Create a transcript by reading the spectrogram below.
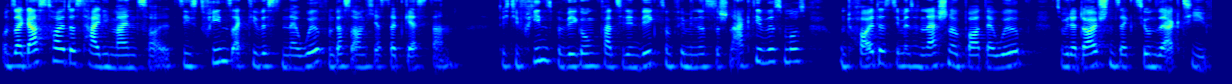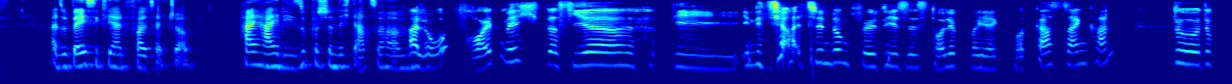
Unser Gast heute ist Heidi Meinzold. Sie ist Friedensaktivistin der WILF und das auch nicht erst seit gestern. Durch die Friedensbewegung fand sie den Weg zum feministischen Aktivismus und heute ist sie im International Board der WILF sowie der deutschen Sektion sehr aktiv. Also basically ein Vollzeitjob. Hi Heidi, super schön, dich da zu haben. Hallo, freut mich, dass hier die Initialzündung für dieses tolle Projekt Podcast sein kann. Du, du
